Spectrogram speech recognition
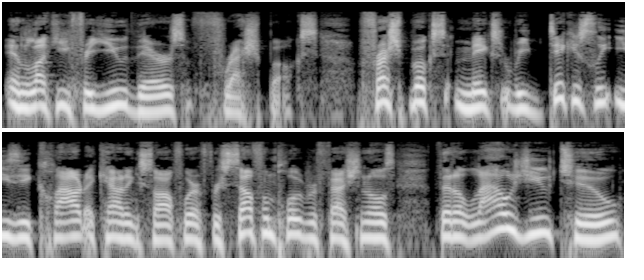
And lucky for you, there's FreshBooks. FreshBooks makes ridiculously easy cloud accounting software for self-employed professionals that allows you to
